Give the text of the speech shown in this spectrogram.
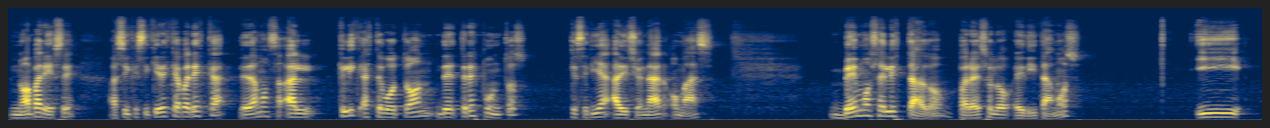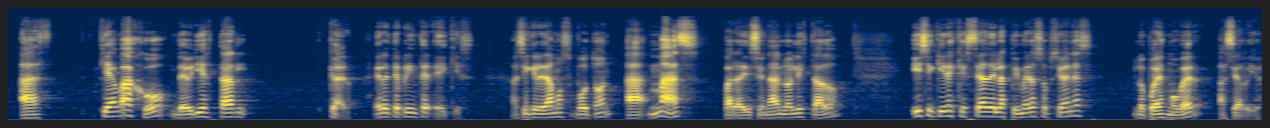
No aparece, Así que si quieres que aparezca, le damos al clic a este botón de tres puntos, que sería adicionar o más. Vemos el listado, para eso lo editamos. Y aquí abajo debería estar, claro, RT Printer X. Así que le damos botón a más para adicionarlo al listado. Y si quieres que sea de las primeras opciones, lo puedes mover hacia arriba.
